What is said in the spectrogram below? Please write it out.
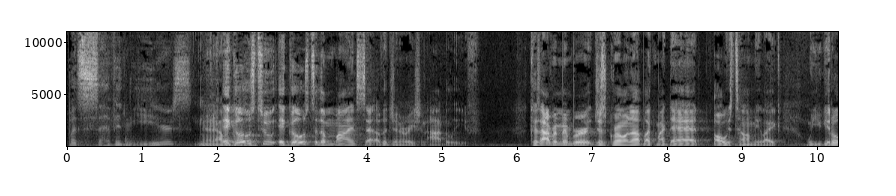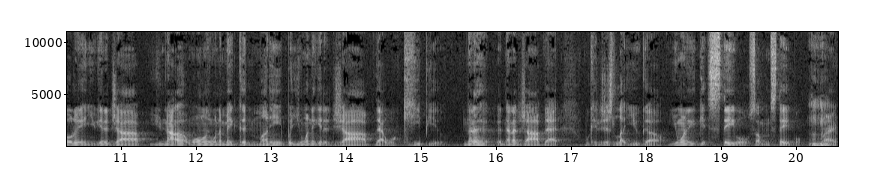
But seven years? Yeah, that it was goes a to it goes to the mindset of the generation, I believe. Because I remember just growing up, like my dad always telling me, like when you get older and you get a job, you not only want to make good money, but you want to get a job that will keep you, not a, not a job that will can just let you go. You want to get stable, something stable, mm-hmm. right?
